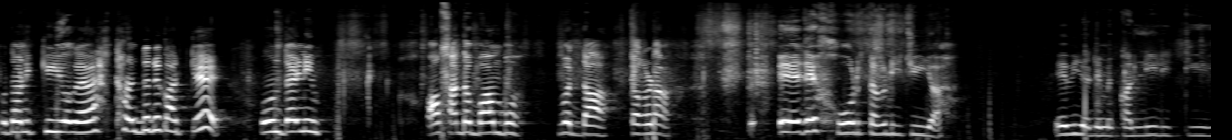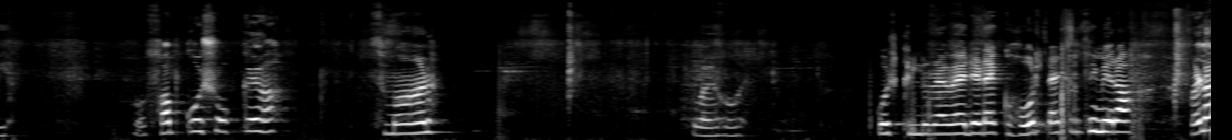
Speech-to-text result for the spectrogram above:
ਪਤਾ ਨਹੀਂ ਕੀ ਹੋ ਗਿਆ ਠੰਡ ਦੇ ਕਰਕੇ ਹੁੰਦਾ ਹੀ ਨਹੀਂ ਆ ਸਾਡਾ ਬੰਬ ਵੱਡਾ ਤਗੜਾ ਤੇ ਇਹਦੇ ਹੋਰ ਤਗੜੀ ਚੀਜ਼ ਆ। ਇਹ ਵੀ ਅਜੇ ਮੈਂ ਕੱਲ ਹੀ ਲਿੱਤੀ। ਸਭ ਕੁਛ ਓਕੇ ਆ। ਸਮਾਨ। ਵਾਏ ਹੋਏ। ਕੁਛ ਖਿਲ ਰਿਹਾ ਹੈ ਜਿਹੜਾ ਇੱਕ ਹੋਰ ਟਰੈਕਟਰ ਸੀ ਮੇਰਾ, ਹਨਾ?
